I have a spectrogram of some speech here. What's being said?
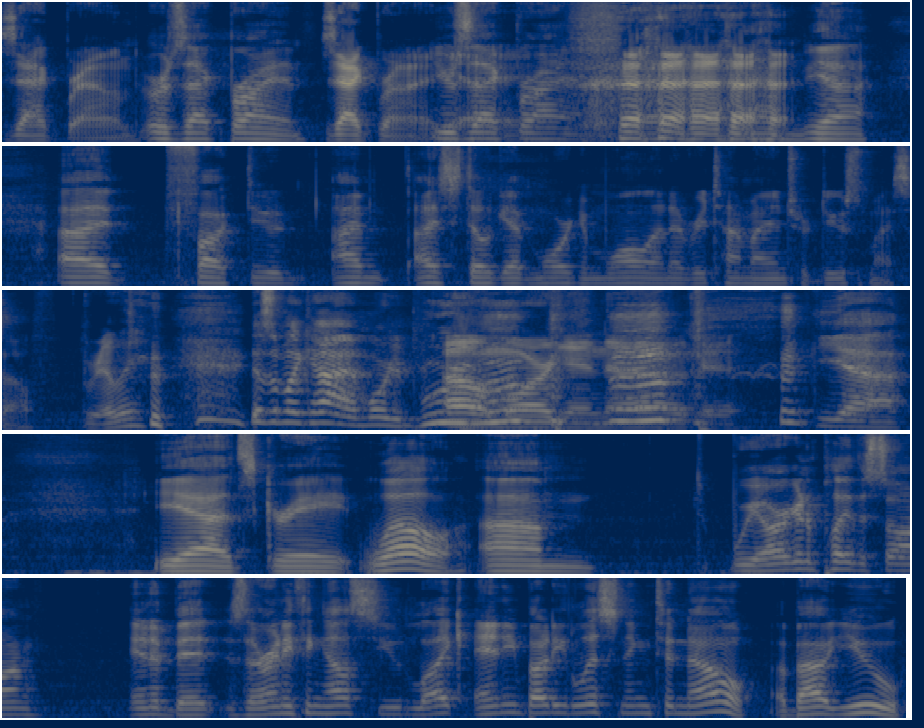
Zac Brown. or Zach Bryan? Zach Bryan. You're yeah, Zach yeah. Bryan. Yeah, yeah. Uh, fuck, dude. I'm. I still get Morgan Wallen every time I introduce myself. Really? Because I'm like, hi, I'm Morgan. Oh, Morgan. Oh, okay. yeah. Yeah, it's great. Well, um, we are going to play the song in a bit. Is there anything else you'd like anybody listening to know about you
